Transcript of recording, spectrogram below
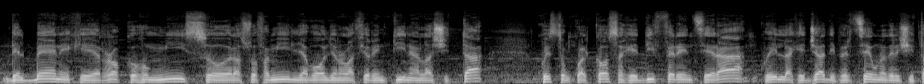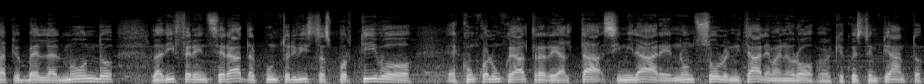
del bene che Rocco Commisso e la sua famiglia vogliono la Fiorentina e la città questo è un qualcosa che differenzierà quella che già di per sé è una delle città più belle al mondo, la differenzierà dal punto di vista sportivo eh, con qualunque altra realtà similare, non solo in Italia ma in Europa, perché questo impianto,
